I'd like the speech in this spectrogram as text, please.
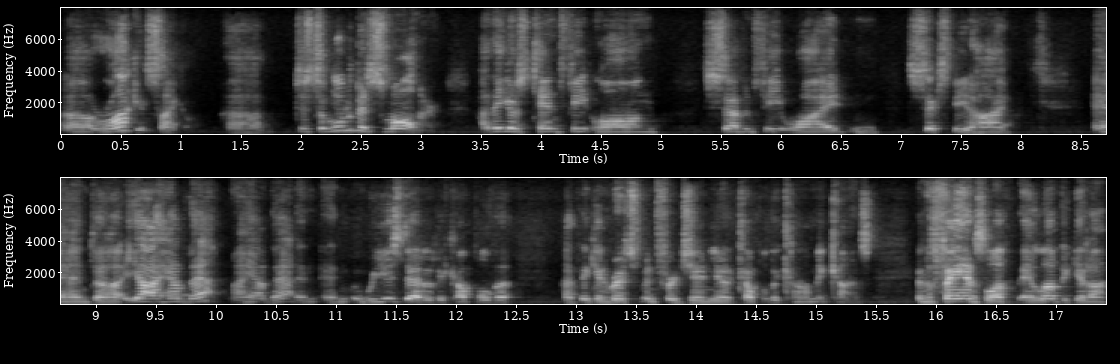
uh, rocket cycle, uh, just a little bit smaller I think it was 10 feet long, seven feet wide, and six feet high. And uh, yeah, I have that. I have that. And, and we used that at a couple of the, I think in Richmond, Virginia, a couple of the Comic Cons. And the fans love, they love to get on,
